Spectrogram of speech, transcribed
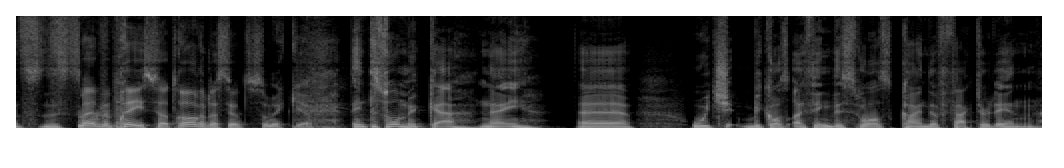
It's, it's Men med priset rörde sig inte så mycket. Inte så mycket, nej. Uh, which, because I think this was kind of factored in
